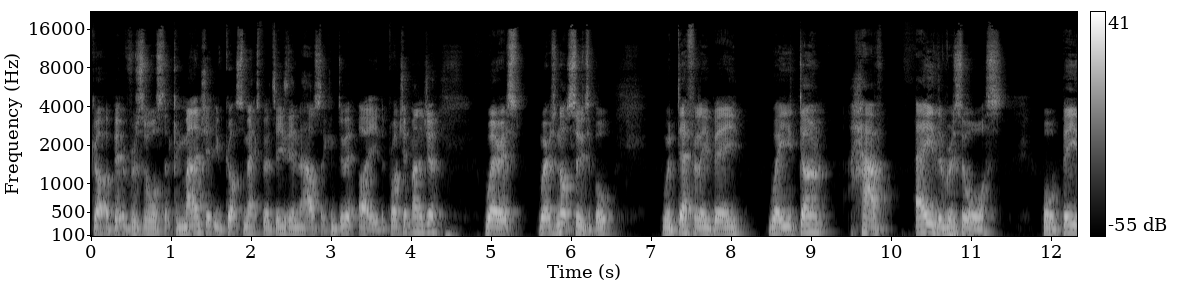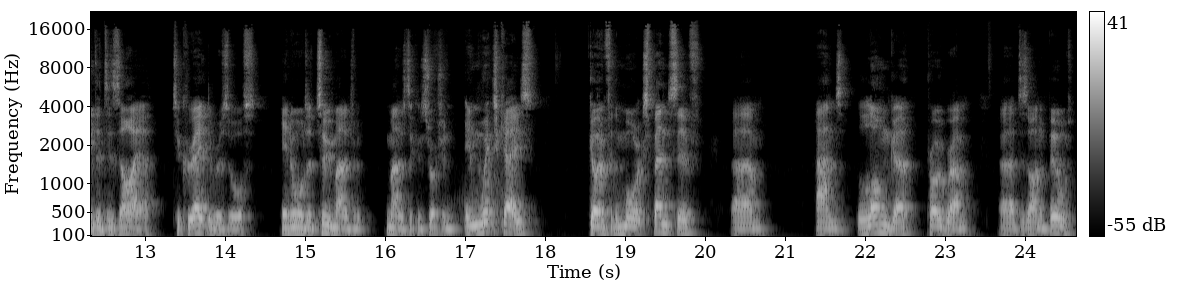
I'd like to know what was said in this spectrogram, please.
got a bit of resource that can manage it. You've got some expertise in the house that can do it, i.e., the project manager. Where it's where it's not suitable would definitely be where you don't have a the resource or b the desire to create the resource in order to manage manage the construction. In which case, going for the more expensive um, and longer program uh, design and build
